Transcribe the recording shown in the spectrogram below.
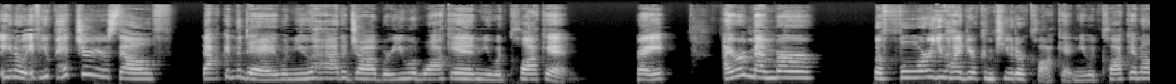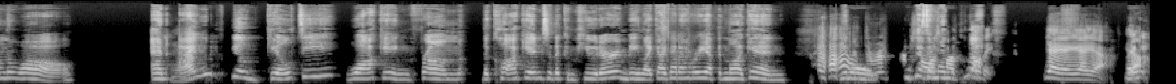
you know, if you picture yourself back in the day when you had a job where you would walk in, you would clock in, right? I remember before you had your computer clock in, you would clock in on the wall. And. I would feel guilty walking from the clock in to the computer and being like, I gotta hurry up and log in. You know, because I'm on the clock. Yeah, yeah, yeah, yeah. Right? Yeah.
